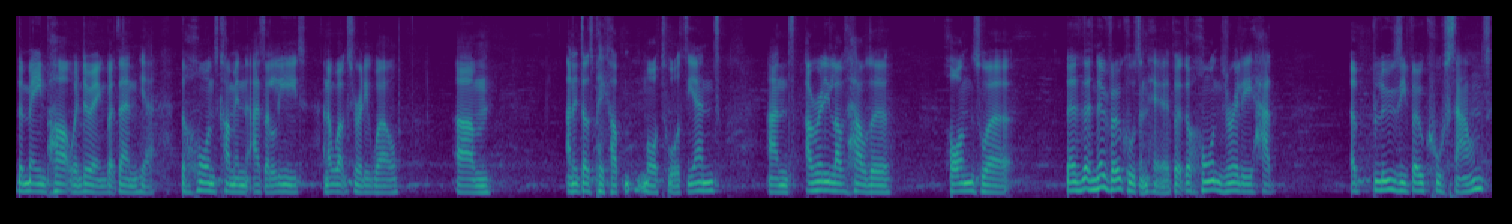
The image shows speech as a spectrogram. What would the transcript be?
the main part we're doing." But then, yeah, the horns come in as a lead, and it works really well. Um, and it does pick up more towards the end. And I really loved how the horns were. There, there's no vocals in here, but the horns really had a bluesy vocal sound,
